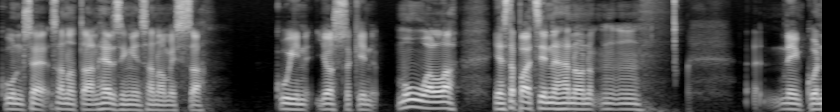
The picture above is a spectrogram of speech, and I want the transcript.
kun se sanotaan Helsingin Sanomissa kuin jossakin muualla. Ja sitä paitsi nehän on, mm, niin kuin,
